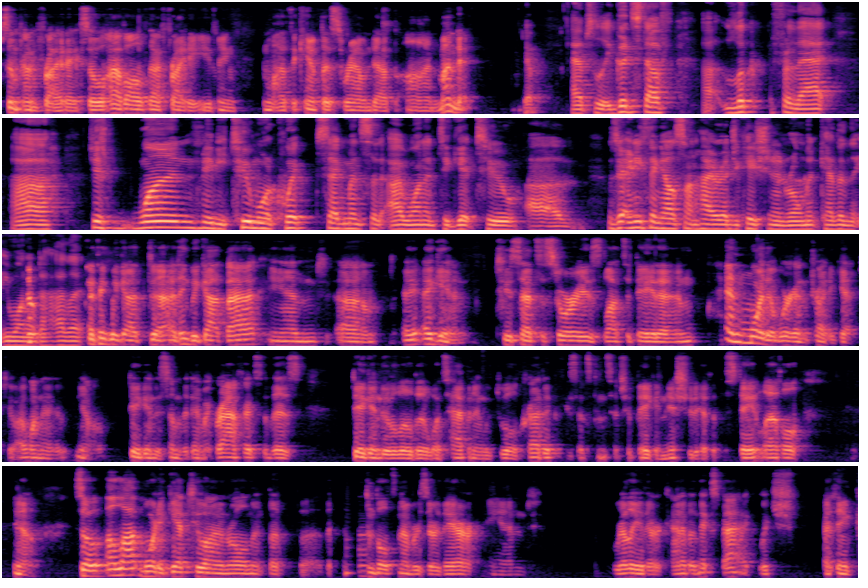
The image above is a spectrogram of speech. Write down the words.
sometime Friday. So we'll have all of that Friday evening, and we'll have the campus roundup on Monday. Yep, absolutely good stuff. Uh, look for that. Uh, just one, maybe two more quick segments that I wanted to get to. Uh, was there anything else on higher education enrollment, Kevin, that you wanted to highlight? I think we got. Uh, I think we got that, and um, a- again, two sets of stories, lots of data, and and more that we're going to try to get to. I want to you know dig into some of the demographics of this, dig into a little bit of what's happening with dual credit because that's been such a big initiative at the state level. You know, so a lot more to get to on enrollment, but the, the adults numbers are there, and really they're kind of a mixed bag, which I think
